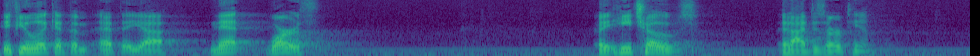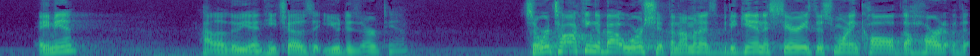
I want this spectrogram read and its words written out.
If you look at the, at the uh, net worth, but he chose that I deserved him. Amen? Hallelujah. And he chose that you deserved him. So we're talking about worship, and I'm going to begin a series this morning called The Heart of the,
